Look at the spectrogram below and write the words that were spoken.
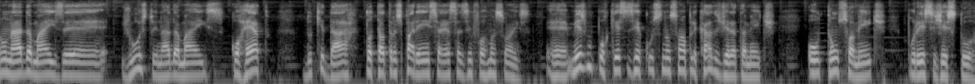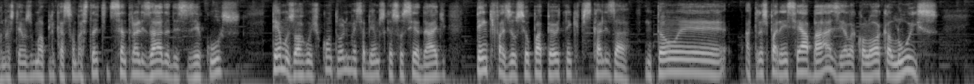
Então, nada mais é justo e nada mais correto do que dar total transparência a essas informações. É, mesmo porque esses recursos não são aplicados diretamente ou tão somente por esse gestor. Nós temos uma aplicação bastante descentralizada desses recursos. Temos órgãos de controle, mas sabemos que a sociedade tem que fazer o seu papel e tem que fiscalizar. Então, é, a transparência é a base, ela coloca luz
